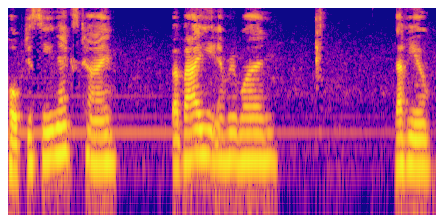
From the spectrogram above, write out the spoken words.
hope to see you next time. Bye bye, everyone. Love you.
